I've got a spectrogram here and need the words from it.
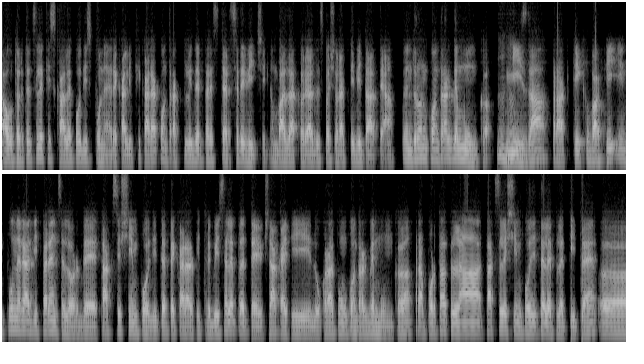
autoritățile fiscale pot dispune recalificarea contractului de prestări servicii, în baza căruia desfășoară activitatea, într-un contract de muncă. Uh-huh. Miza, practic, va fi impunerea diferențelor de taxe și impozite pe care ar fi trebuit să le plătești dacă ai fi lucrat cu un contract de muncă, raportat la taxele și impozitele plătite uh,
